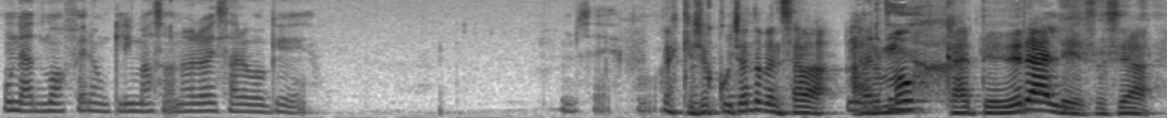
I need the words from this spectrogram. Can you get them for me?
una atmósfera, un clima sonoro es algo que. No sé. como Es que yo escuchando pensaba, divertido. armó catedrales. O sea,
